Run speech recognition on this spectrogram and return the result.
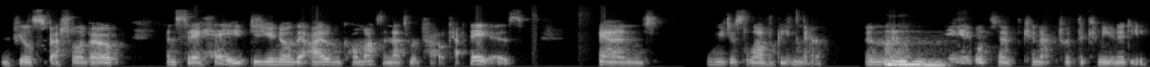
and feel special about and say, hey, do you know that I live in Comox and that's where Tidal Cafe is? And we just love being there and, mm-hmm. and being able to connect with the community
